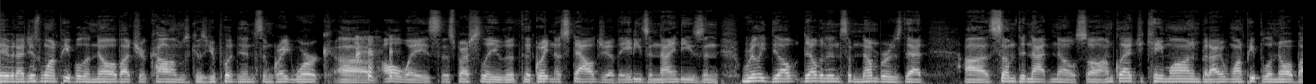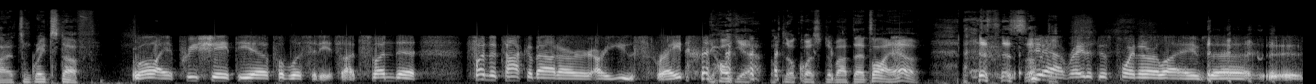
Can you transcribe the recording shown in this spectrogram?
David, I just want people to know about your columns because you're putting in some great work uh, always, especially with the great nostalgia of the 80s and 90s and really del- delving in some numbers that uh, some did not know. So I'm glad you came on, but I want people to know about it. Some great stuff. Well, I appreciate the uh, publicity. It's it's fun to fun to talk about our our youth, right? Oh, yeah. No question about that. That's all I have. So- yeah, right at this point in our lives, uh, uh,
